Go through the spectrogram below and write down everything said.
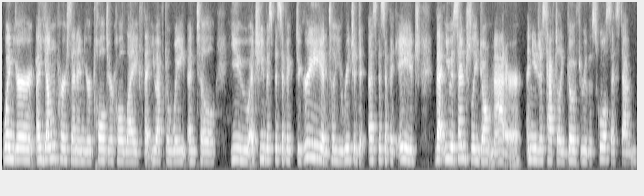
when you're a young person and you're told your whole life that you have to wait until you achieve a specific degree until you reach a, specific age that you essentially don't matter and you just have to like go through the school system.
